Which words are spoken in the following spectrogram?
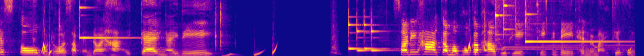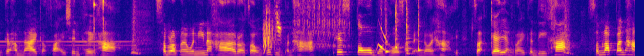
Presto บนโทรศัพท์ Android หายแก้ยังไงดี สวัสดีค่ะ กลับมาพบกับ How to Tick ทิกดีๆเทรนใหม่ๆ ที่คุณก็ทำได้กับไฟเช่นเคยค่ะสำหรับในวันนี้นะคะ เราจะมาพูดถึงปัญหา Play Store บนโทรศัพท์ Android หาย จะแก้อย่างไรกันดีค่ะสำหรับปัญหา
